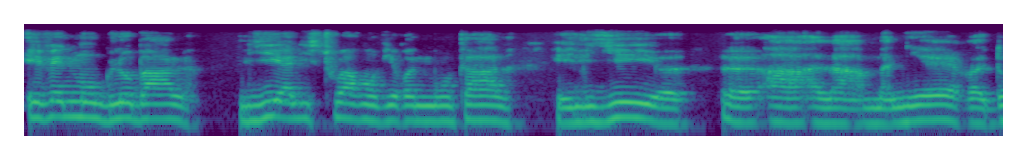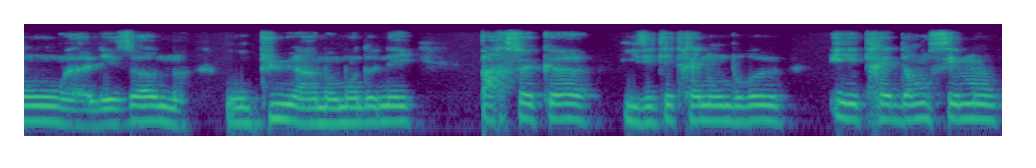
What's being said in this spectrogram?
événement global lié à l'histoire environnementale et lié à, la manière dont les hommes ont pu à un moment donné parce qu'ils étaient très nombreux et très densément,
